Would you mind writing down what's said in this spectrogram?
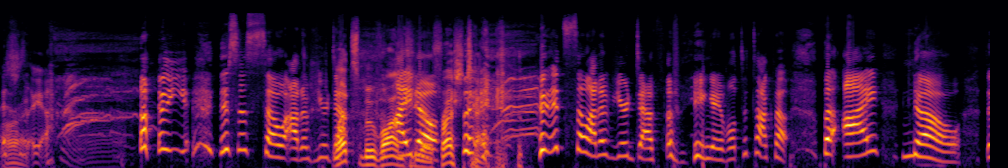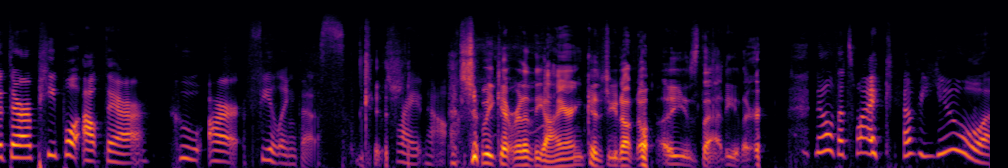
All just- right. yeah. this is so out of your depth. Let's move on I to your know, fresh tank. it's so out of your depth of being able to talk about. But I know that there are people out there who are feeling this right now. Should we get rid of the iron because you don't know how to use that either? No, that's why I have you.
